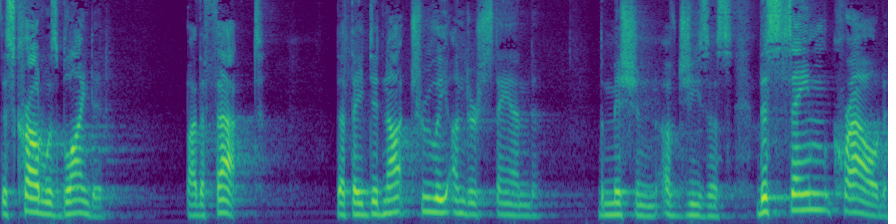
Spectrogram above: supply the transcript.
This crowd was blinded by the fact that they did not truly understand the mission of Jesus. This same crowd,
